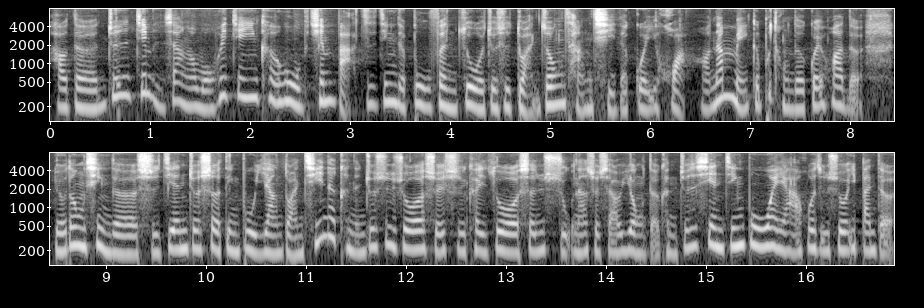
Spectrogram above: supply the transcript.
好的，就是基本上啊，我会建议客户先把资金的部分做就是短中长期的规划。好，那每个不同的规划的流动性的时间就设定不一样。短期呢，可能就是说随时可以做申赎，那随时要用的可能就是现金部位啊，或者说一般的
